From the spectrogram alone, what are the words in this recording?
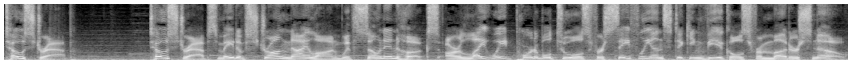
Tow Strap Tow straps made of strong nylon with sewn-in hooks are lightweight portable tools for safely unsticking vehicles from mud or snow.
